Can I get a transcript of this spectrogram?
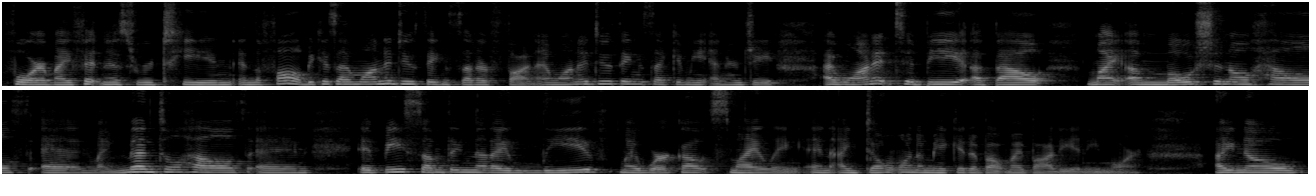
for my fitness routine in the fall because I want to do things that are fun. I want to do things that give me energy. I want it to be about my emotional health and my mental health and it be something that I leave my workout smiling and I don't want to make it about my body anymore. I know,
